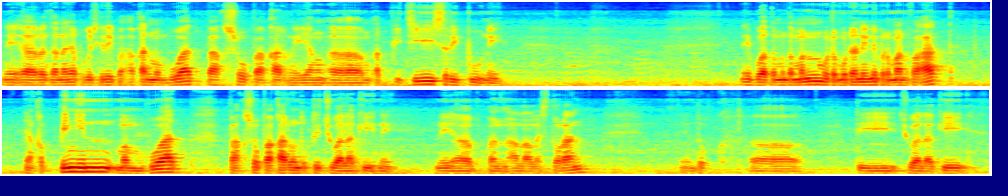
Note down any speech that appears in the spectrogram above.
Ini uh, rencananya bagus kiri akan membuat bakso bakar nih yang uh, eh, 4 biji 1000 nih. Ini buat teman-teman mudah-mudahan ini bermanfaat. Yang kepingin membuat bakso bakar untuk dijual lagi nih. Ini uh, bukan ala restoran. Ini untuk uh, dijual lagi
